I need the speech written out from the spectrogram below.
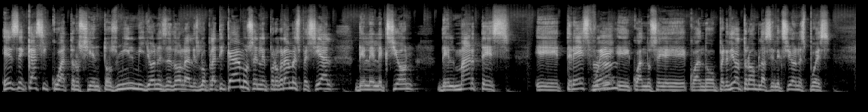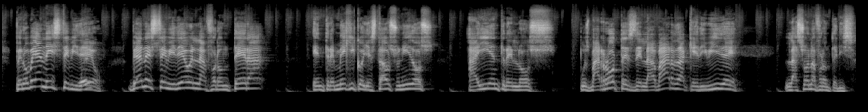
es de casi 400 mil millones de dólares. Lo platicábamos en el programa especial de la elección del martes eh, 3, fue eh, cuando, se, cuando perdió Trump las elecciones, pues. Pero vean este video, vean este video en la frontera entre México y Estados Unidos, ahí entre los pues barrotes de la barda que divide la zona fronteriza.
